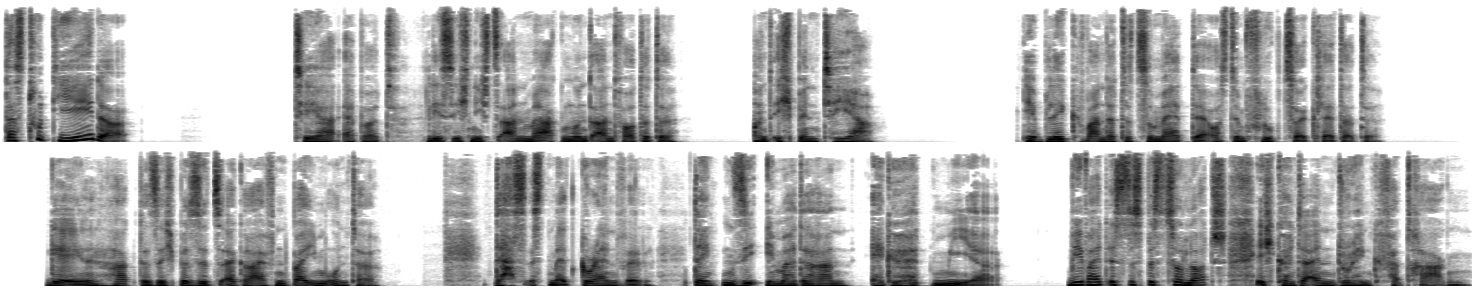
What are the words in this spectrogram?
Das tut jeder. Thea Abbott ließ sich nichts anmerken und antwortete, und ich bin Thea. Ihr Blick wanderte zu Matt, der aus dem Flugzeug kletterte. Gail hakte sich besitzergreifend bei ihm unter. Das ist Matt Granville. Denken Sie immer daran, er gehört mir. Wie weit ist es bis zur Lodge? Ich könnte einen Drink vertragen.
